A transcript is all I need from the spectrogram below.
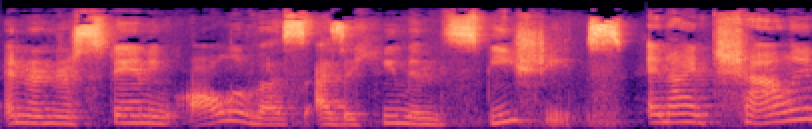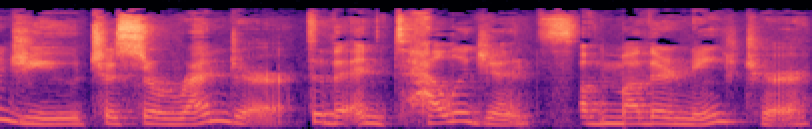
and understanding all of us as a human species. And I challenge you to surrender to the intelligence of Mother Nature.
